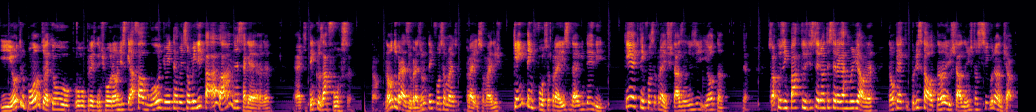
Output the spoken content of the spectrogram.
e outro ponto é que o, o presidente Mourão disse que é a favor de uma intervenção militar lá nessa guerra, né? É, que tem que usar força. Então, não do Brasil, o Brasil não tem força mais para isso, mas quem tem força para isso deve intervir. Quem é que tem força para isso? Estados Unidos e, e OTAN. né? Só que os impactos disso seriam a Terceira Guerra Mundial, né? Então, é por isso que a OTAN e os Estados Unidos estão se segurando, Thiago.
